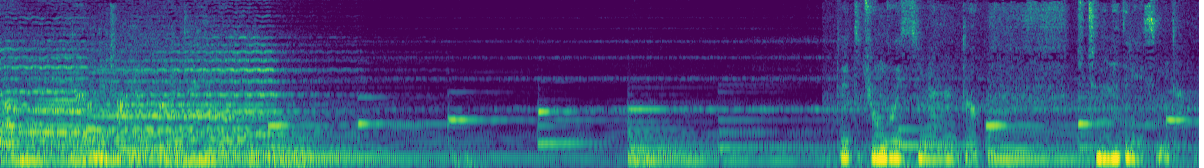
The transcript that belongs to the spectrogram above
단체육 발했죠. 여러분들 좋아하는 그거만 다 또, 또 좋은 곡 있으면 또 추천을 해드리겠습니다.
